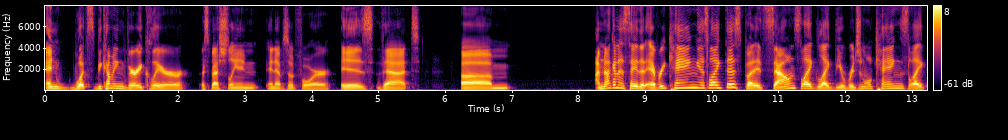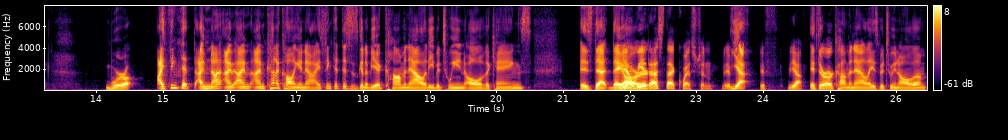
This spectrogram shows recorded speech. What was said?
And what's becoming very clear, especially in, in episode four, is that um I'm not gonna say that every king is like this, but it sounds like like the original kings like were I think that I'm not I'm I'm I'm kind of calling it now. I think that this is gonna be a commonality between all of the kings. Is that they yeah, are Yeah, we had asked that question. If, Yeah. If yeah, if there are commonalities between all of them,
